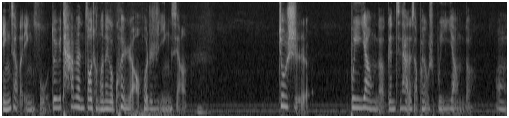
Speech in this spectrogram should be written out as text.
影响的因素，对于他们造成的那个困扰或者是影响，就是不一样的，跟其他的小朋友是不一样的。嗯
